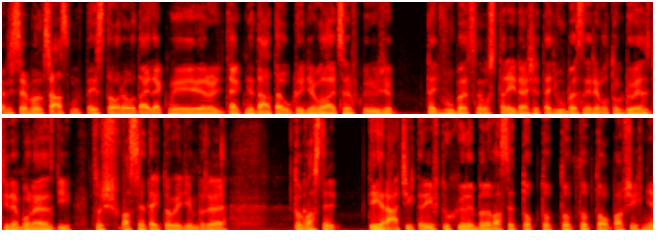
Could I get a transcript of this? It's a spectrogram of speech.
když jsem byl třeba smutný z toho, nebo tady, tak mi, rodi- tak mě táta uklidňoval, ať jsem v klidu, že teď vůbec, nebo strejda, že teď vůbec nejde o to, kdo jezdí nebo nejezdí, což vlastně teď to vidím, protože to vlastně ty hráči, kteří v tu chvíli byli vlastně top, top, top, top, top a všichni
